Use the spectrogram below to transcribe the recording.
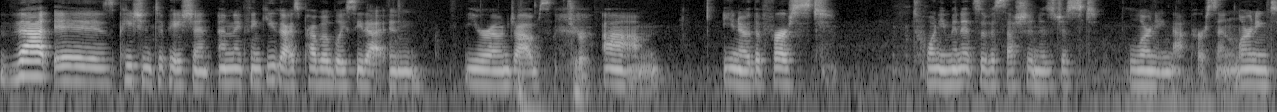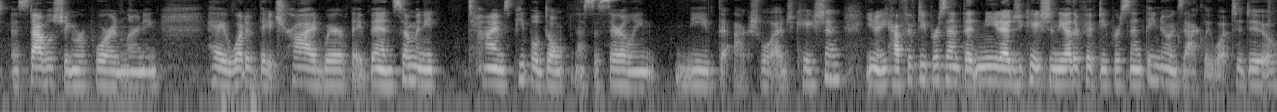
That is patient to patient, and I think you guys probably see that in your own jobs. Sure. Um, you know, the first 20 minutes of a session is just learning that person, learning, establishing rapport, and learning, hey, what have they tried? Where have they been? So many times people don't necessarily need the actual education. You know, you have 50% that need education, the other 50% they know exactly what to do.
